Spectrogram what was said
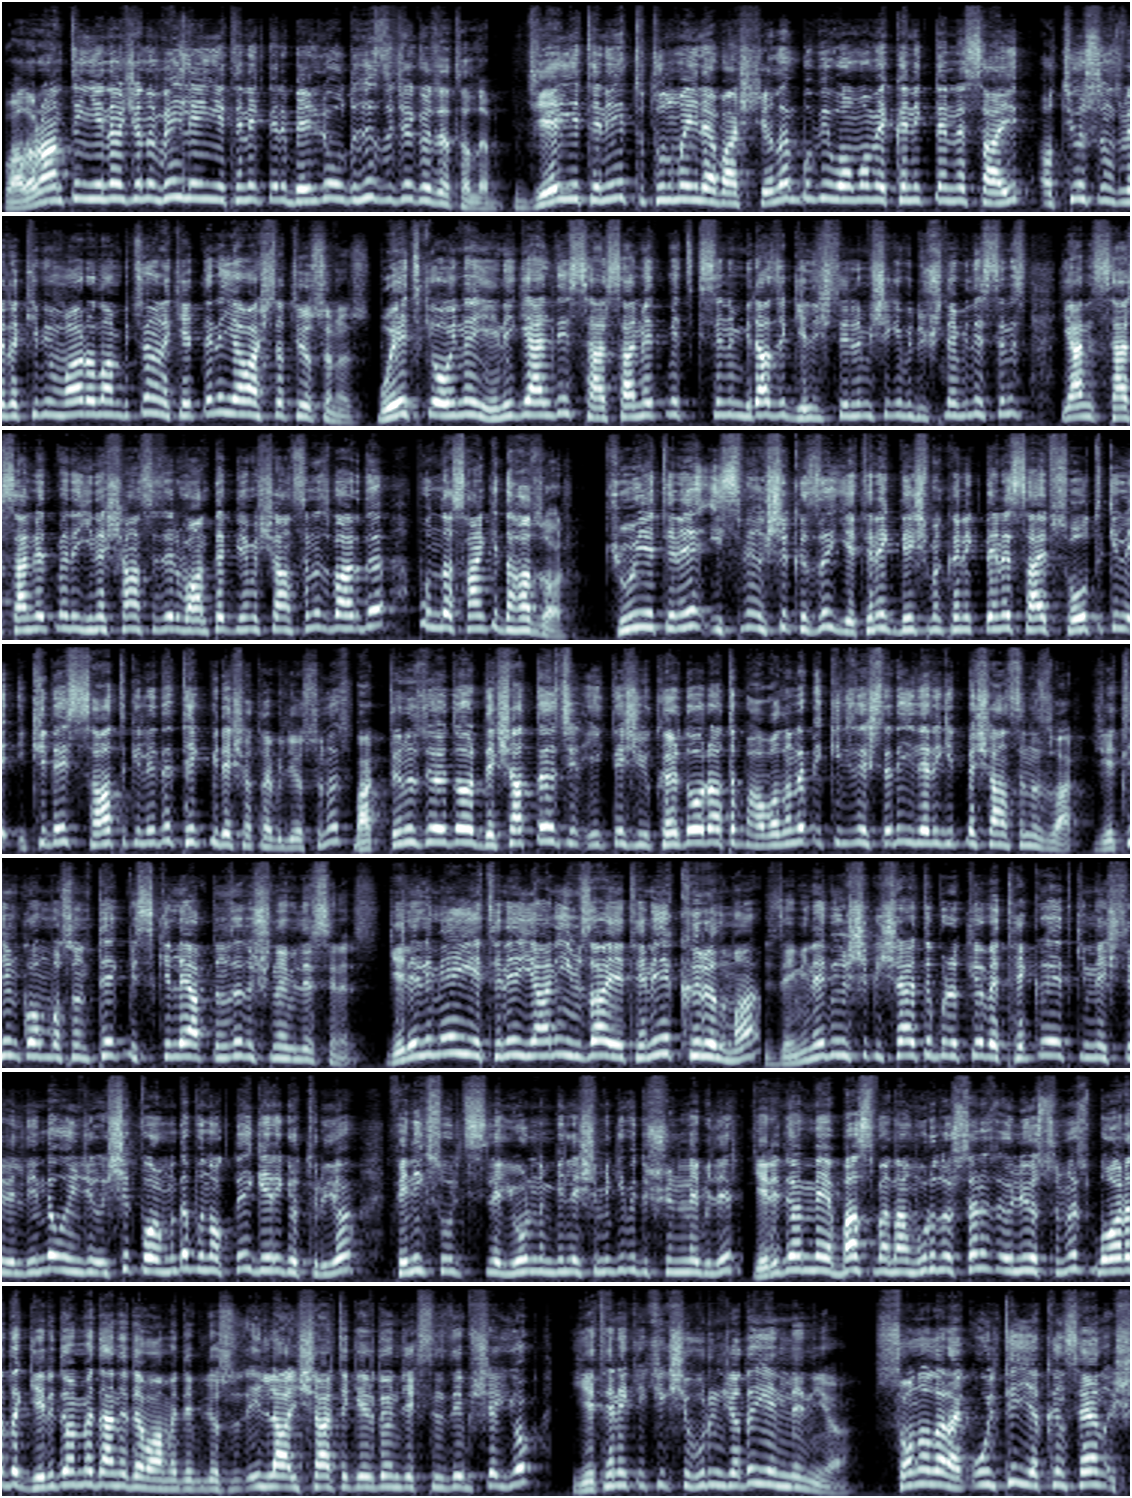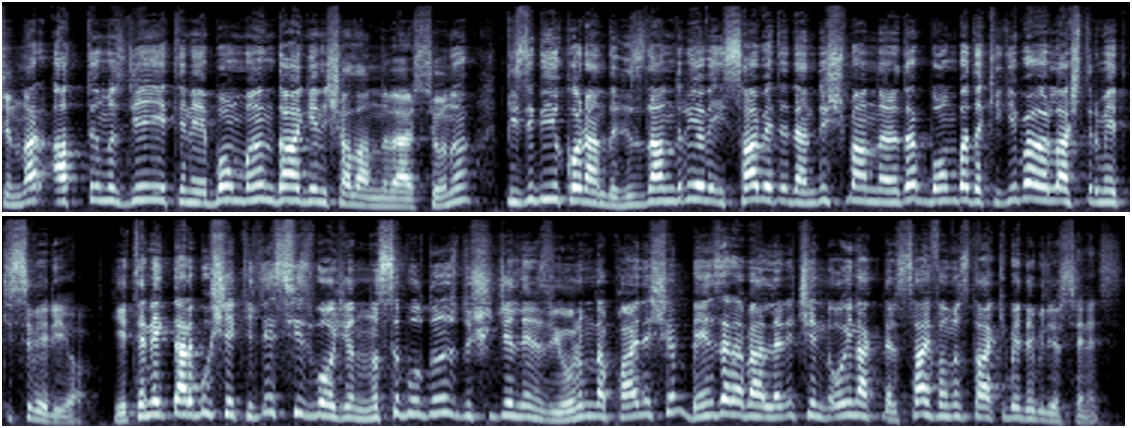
Valorant'ın yeni ajanı Vayne'in yetenekleri belli oldu hızlıca göz atalım. C yeteneği tutulma ile başlayalım. Bu bir bomba mekaniklerine sahip. Atıyorsunuz ve rakibin var olan bütün hareketlerini yavaşlatıyorsunuz. Bu etki oyuna yeni geldi. Sersemletme etkisinin birazcık geliştirilmişi gibi düşünebilirsiniz. Yani sersemletmede yine şans eseri one tap yeme şansınız vardı. Bunda sanki daha zor. Q yeteneği ismi ışık hızı yetenek dash mekaniklerine sahip sol tık ile 2 dash sağ tık ile de tek bir dash atabiliyorsunuz. Baktığınız yere doğru dash attığınız için ilk dash'i yukarı doğru atıp havalanıp ikinci dash'te de ileri gitme şansınız var. Jet'in kombosunu tek bir skill ile yaptığınızı düşünebilirsiniz. Gelelim E yeteneği yani imza yeteneği kırılma. Zemine bir ışık işareti bırakıyor ve tekrar etkinleştirildiğinde oyuncu ışık formunda bu noktaya geri götürüyor. Phoenix ultisiyle Yorun'un birleşimi gibi düşünülebilir. Geri dönmeye basmadan vurulursanız ölüyorsunuz. Bu arada geri dönmeden de devam edebiliyorsunuz. İlla işarete geri döneceksiniz diye bir şey yok. Yetenek iki kişi vurunca da yenileniyor. Son olarak ulti yakın sayan ışınlar attığımız C yeteneği bombanın daha geniş alanlı versiyonu. Bizi büyük oranda hızlandırıyor ve isabet eden düşmanlara da bombadaki gibi ağırlaştırma etkisi veriyor. Yetenekler bu şekilde siz bu ajanı nasıl buldunuz düşüncelerinizi yorumda paylaşın. Benzer haberler için de oyun sayfamızı takip edebilirsiniz.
